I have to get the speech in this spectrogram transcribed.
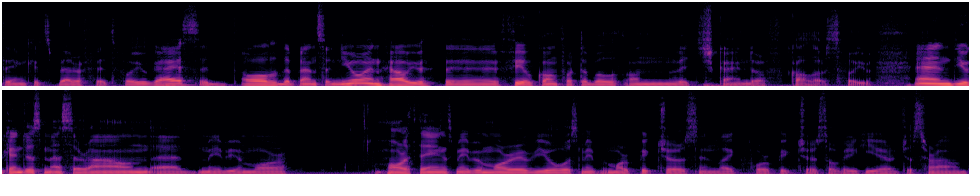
think it's better fit for you guys. It all depends on you and how you feel comfortable on which kind of colors for you. And you can just mess around add maybe more more things maybe more reviews maybe more pictures and like four pictures over here just around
